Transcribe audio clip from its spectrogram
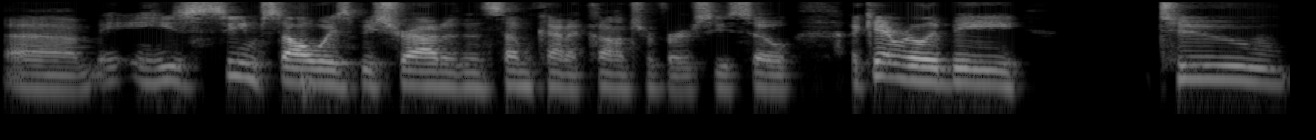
Um, he seems to always be shrouded in some kind of controversy. So I can't really be too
